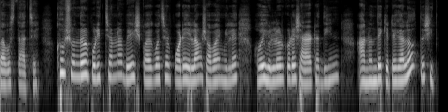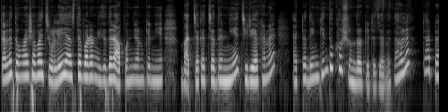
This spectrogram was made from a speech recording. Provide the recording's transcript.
ব্যবস্থা আছে। খুব সুন্দর, পরিচ্ছন্ন, বেশ কয়েক বছর পরে এলাম, সবাই মিলে হই হুল্লোড় করে সারাটা দিন আনন্দে কেটে গেল। তো শীতকালে তোমরা সবাই চলেই আসতে পারো নিজেদের আপনজনকে নিয়ে বাচ্চা কাচ্চাদের নিয়ে। চিড়িয়াখানায় একটা দিন কিন্তু খুব সুন্দর কেটে যাবে। তাহলে, টাটা।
